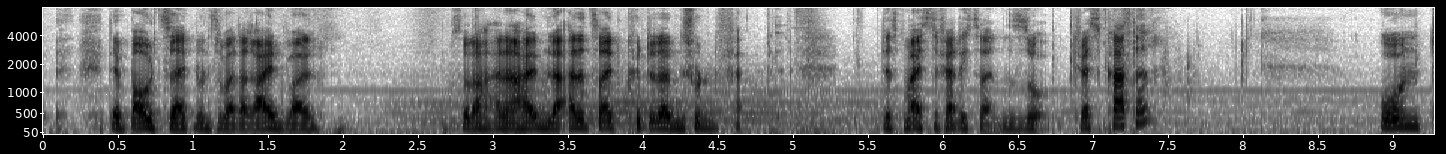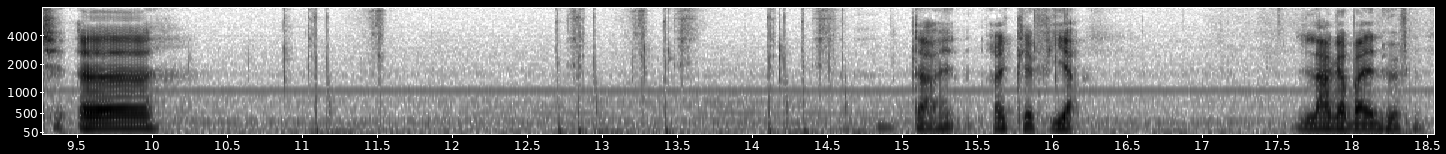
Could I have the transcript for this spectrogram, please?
der Bauzeiten und so weiter rein, weil so nach einer halben Ladezeit könnte dann schon das meiste fertig sein. So, Questkarte. Und, äh, Dahin. Redcliffe, ja. Lager bei den Höfen.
